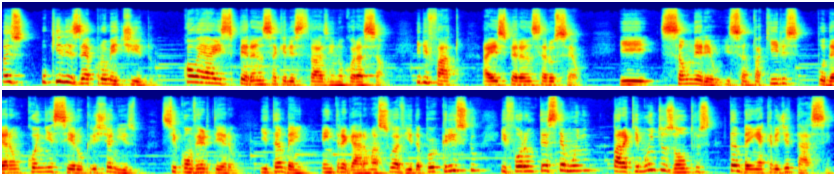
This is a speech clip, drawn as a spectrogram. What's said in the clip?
mas o que lhes é prometido? Qual é a esperança que eles trazem no coração? E de fato, a esperança era o céu. E São Nereu e Santo Aquiles puderam conhecer o cristianismo, se converteram e também entregaram a sua vida por Cristo e foram testemunho para que muitos outros também acreditassem.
